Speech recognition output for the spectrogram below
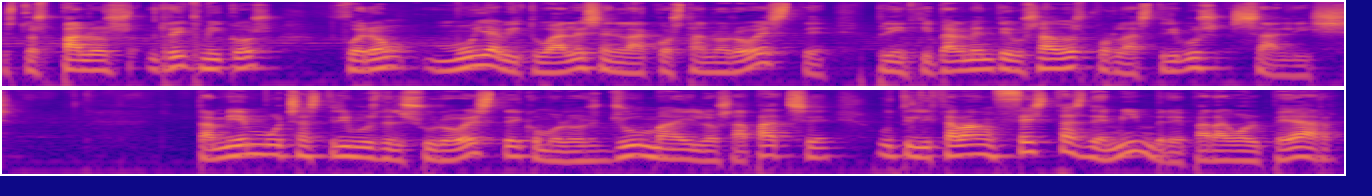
Estos palos rítmicos fueron muy habituales en la costa noroeste, principalmente usados por las tribus Salish. También muchas tribus del suroeste, como los Yuma y los Apache, utilizaban cestas de mimbre para golpear,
